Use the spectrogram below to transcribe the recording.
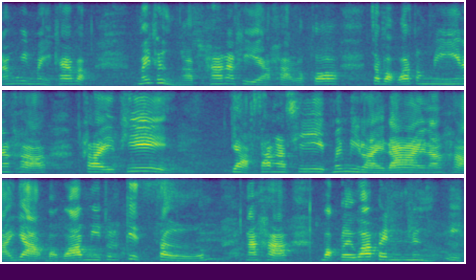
นั่งวินมาอีกแค่แบบไม่ถึงแบบ5นาทีอะค่ะ แล้วก็จะบอกว่าตรงนี้นะคะ ใครที่ อยากสร้างอาชีพไม่มีรายได้นะคะ อยากบอกว่ามีธุรกิจเสริมนะคะ บอกเลยว่าเป็นหนึ่งอีก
